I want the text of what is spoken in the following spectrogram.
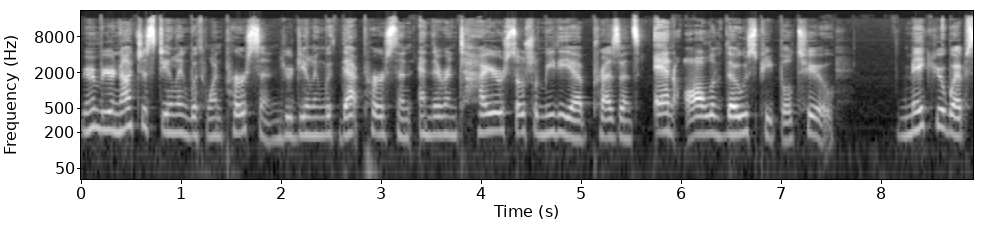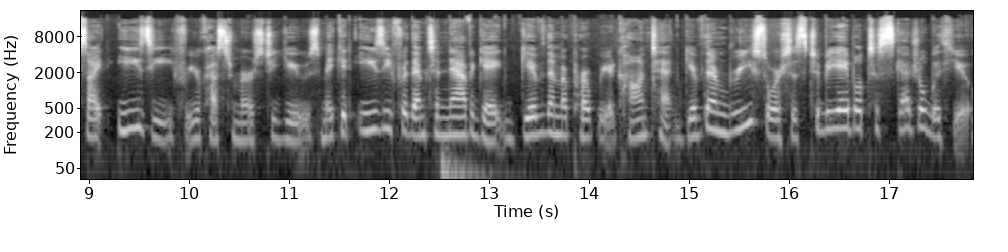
Remember, you're not just dealing with one person, you're dealing with that person and their entire social media presence and all of those people too. Make your website easy for your customers to use. Make it easy for them to navigate. Give them appropriate content. Give them resources to be able to schedule with you.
